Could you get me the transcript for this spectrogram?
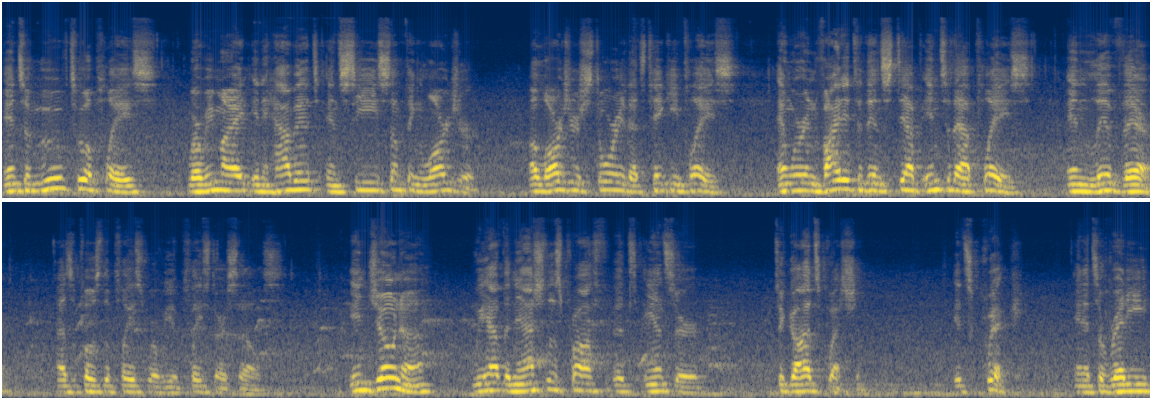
and to move to a place where we might inhabit and see something larger, a larger story that's taking place. And we're invited to then step into that place and live there, as opposed to the place where we have placed ourselves. In Jonah, we have the nationalist prophet's answer to God's question. It's quick and it's a ready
